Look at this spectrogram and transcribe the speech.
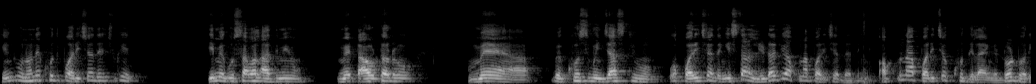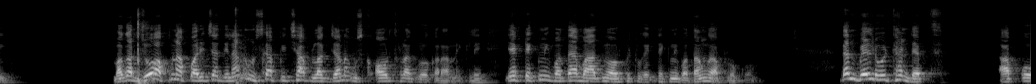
क्योंकि उन्होंने खुद परिचय दे चुके कि मैं गुस्सा वाला आदमी हूँ, मैं टाउटर हूँ, मैं खुश मिजाज की हूँ? वो परिचय देंगे। इस तरह लीडर भी अपना परिचय दे देंगे। अपना परिचय खुद दिलाएँगे। डोंट वरी मगर जो अपना परिचय दिलाना उसका पीछे आप लग जाना, उसको और थोड़ा ग्रो कराने के लिए। ये टेक्निक बताया, बाद में और कुछ टेक्निक बताऊँगा आप लोग को। Then build with and depth आपको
